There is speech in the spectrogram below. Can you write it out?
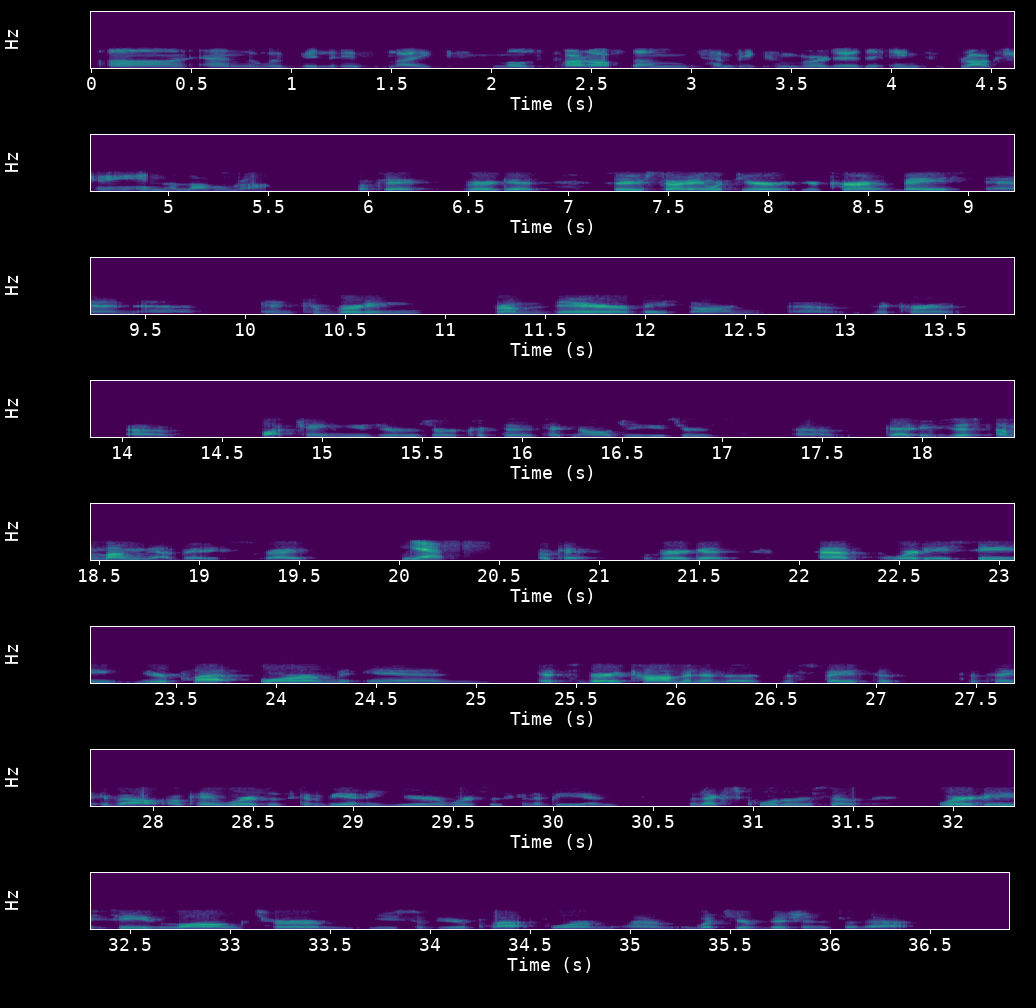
Uh, and we believe like most part of them can be converted into blockchain in the long run. Okay, very good. So you're starting with your, your current base and um, and converting from there based on uh, the current uh, blockchain users or crypto technology users um, that exist among that base, right? Yes. Okay, well, very good. Um, where do you see your platform in it's very common in the, the space to, to think about, okay, where's this going to be in a year? Where's this going to be in the next quarter or so? Where do you see long-term use of your platform? Um, what's your vision for that?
